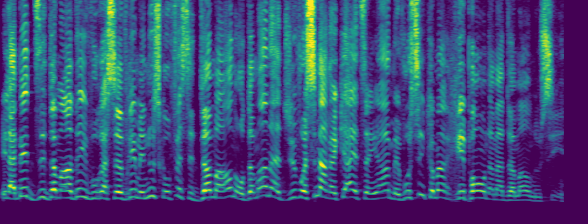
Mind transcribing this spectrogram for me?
Et la Bible dit demandez et vous recevrez, mais nous, ce qu'on fait, c'est demande, on demande à Dieu, voici ma requête, Seigneur, mais voici comment répondre à ma demande aussi.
